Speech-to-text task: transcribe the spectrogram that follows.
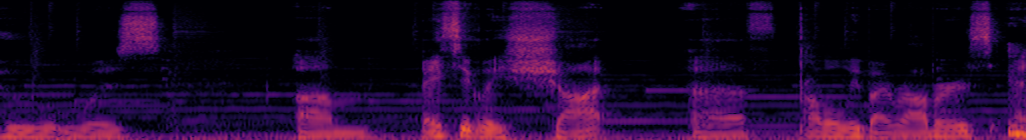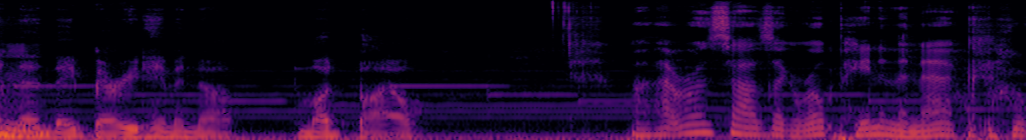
who was um, basically shot, uh, probably by robbers, and then they buried him in a mud pile. Wow, that road sounds like a real pain in the neck.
